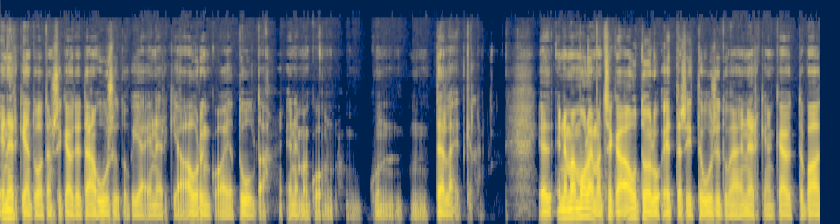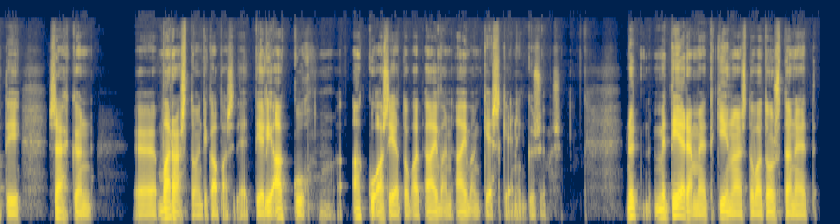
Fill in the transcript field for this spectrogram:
energiantuotannossa käytetään uusiutuvia energiaa, aurinkoa ja tuulta enemmän kuin, kuin tällä hetkellä. Ja nämä molemmat, sekä autoilu että sitten uusiutuvan energian käyttö vaatii sähkön varastointikapasiteetti. Eli akku, akkuasiat ovat aivan, aivan keskeinen kysymys. Nyt me tiedämme, että kiinalaiset ovat ostaneet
